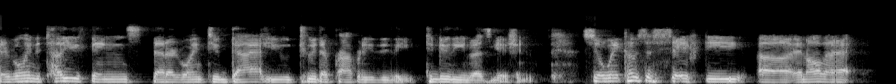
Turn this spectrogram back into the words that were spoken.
They're going to tell you things that are going to guide you to their property to, the, to do the investigation. So when it comes to safety uh, and all that,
